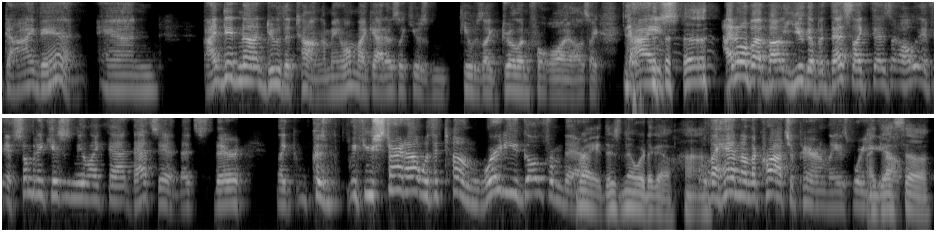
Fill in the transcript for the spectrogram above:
dive in, and I did not do the tongue. I mean, oh my god, it was like he was he was like drilling for oil. I was like, guys, I don't know about, about you, but that's like that's oh, if, if somebody kisses me like that, that's it. That's their like because if you start out with a tongue, where do you go from there? right. There's nowhere to go. Huh? Well, the hand on the crotch apparently is where you go. I go. guess so.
